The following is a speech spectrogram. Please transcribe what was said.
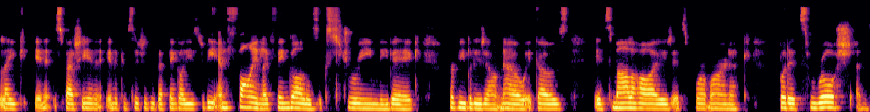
like in especially in a, in a constituency that Fingal used to be, and fine, like Fingal is extremely big. For people who don't know, it goes it's Malahide, it's Portmarnock, but it's Rush and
